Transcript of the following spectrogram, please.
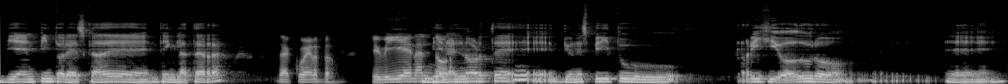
bien pintoresca de, Inglaterra. De acuerdo. Y bien al norte. Bien al norte, de un espíritu rígido, duro. Eh,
